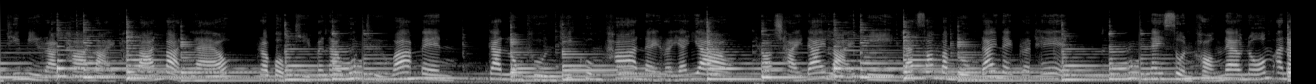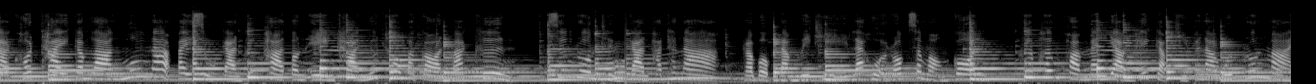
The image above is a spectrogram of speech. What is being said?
ำที่มีราคาหลายพันล้านบาทแล้ว ระบบขีปนาวุธถือว่าเป็นการลงทุนที่คุ้มค่าในระยะยาว เพราะใช้ได้หลายปีและซ่อมบำรุงได้ในประเทศ ในส่วนของแนวโน้มอนาคตไทยกำลังมุ่งหน้าไปสู่การพึ่งพาตนเองทางยุทธปกรณ์มากขึ้น ซึ่งรวมถึงการพัฒนา ระบบนำวิถีและหัวรบสมองกล เพื่อเพิ่มความแม่นยำให้กับขีปนาวุธรุ่นใหม่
